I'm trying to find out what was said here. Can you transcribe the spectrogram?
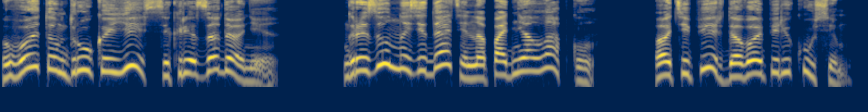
«В этом, друг, и есть секрет задания». Грызун назидательно поднял лапку. «А теперь давай перекусим.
